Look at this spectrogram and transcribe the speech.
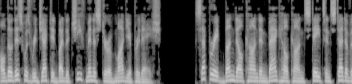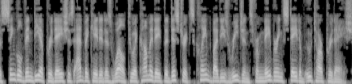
although this was rejected by the Chief Minister of Madhya Pradesh. Separate Bundelkhand and Baghelkhand states instead of a single Vindhya Pradesh is advocated as well to accommodate the districts claimed by these regions from neighbouring state of Uttar Pradesh.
